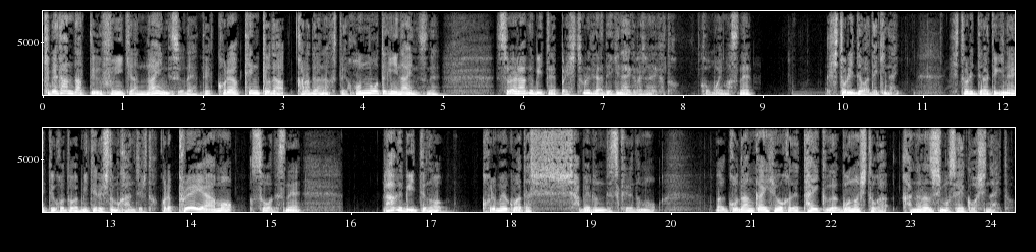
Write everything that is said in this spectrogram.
決めたんだっていう雰囲気はないんですよね。で、これは謙虚だからではなくて、本能的にないんですね。それはラグビーってやっぱり一人ではできないからじゃないかと、こう思いますね。一人ではできない。一人ではできないということを見てる人も感じると。これプレイヤーもそうですね。ラグビーっていうのは、これもよく私喋るんですけれども、まあ、5段階評価で体育が5の人が必ずしも成功しないと。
